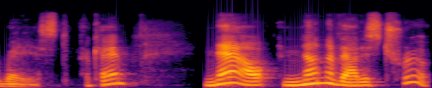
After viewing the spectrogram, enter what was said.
raised okay? Now none of that is true.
